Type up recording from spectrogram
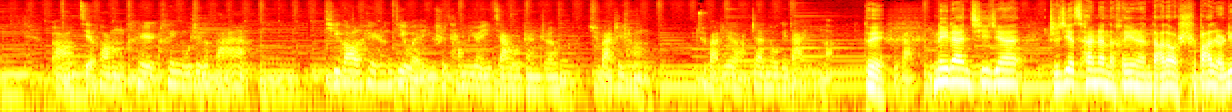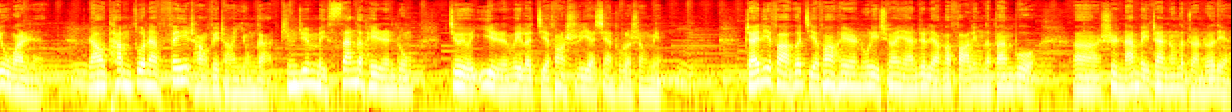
啊解放黑黑奴这个法案。提高了黑人地位，于是他们愿意加入战争，去把这场，去把这场战斗给打赢了。对，是吧？内战期间直接参战的黑人达到十八点六万人，然后他们作战非常非常勇敢，平均每三个黑人中就有一人为了解放事业献出了生命。嗯，宅地法和解放黑人奴隶宣言这两个法令的颁布，呃，是南北战争的转折点。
